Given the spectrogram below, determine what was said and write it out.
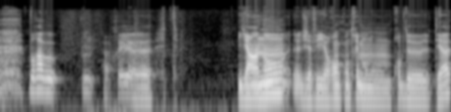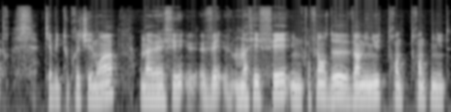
Bravo. Après, il y a un an, j'avais rencontré mon, prof de théâtre qui habite tout près de chez moi. On avait fait, on a fait, fait une conférence de 20 minutes, 30, 30 minutes.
